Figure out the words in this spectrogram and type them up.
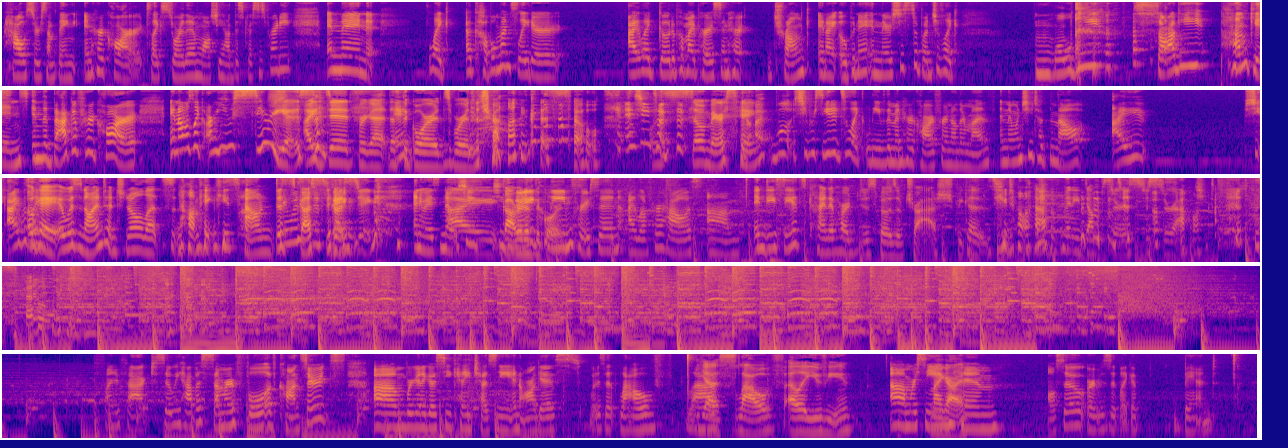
house or something in her car to like store them while she had this Christmas party, and then like a couple months later, I like go to put my purse in her trunk, and I open it, and there's just a bunch of like moldy, soggy pumpkins in the back of her car. And I was like, Are you serious? I did forget that the gourds were in the trunk. so and she took them. so embarrassing. I- well, she proceeded to like leave them in her car for another month. And then when she took them out, I. She, I was like, Okay, it was not intentional. Let's not make me sound It disgusting. was disgusting. Anyways, no, I she's a rid of very clean gourds. person. I love her house. Um, In DC, it's kind of hard to dispose of trash because you don't have many dumpsters just Dispose. around. so fun fact: so we have a summer full of concerts. Um, we're gonna go see Kenny Chesney in August. What is it, Lauv? Lauv? yes, Lauv, L A U V. Um, we're seeing My guy. him also, or is it like a band?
